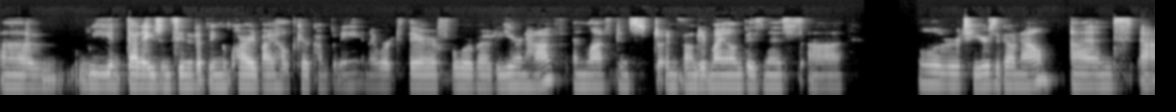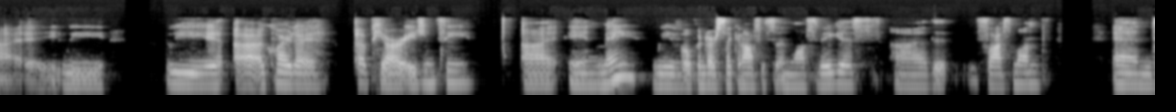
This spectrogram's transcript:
um, we that agency ended up being acquired by a healthcare company and i worked there for about a year and a half and left and, st- and founded my own business uh, a little over two years ago now. And uh, we we uh, acquired a, a pr agency uh, in may. We've opened our second office in las vegas uh, this last month. And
